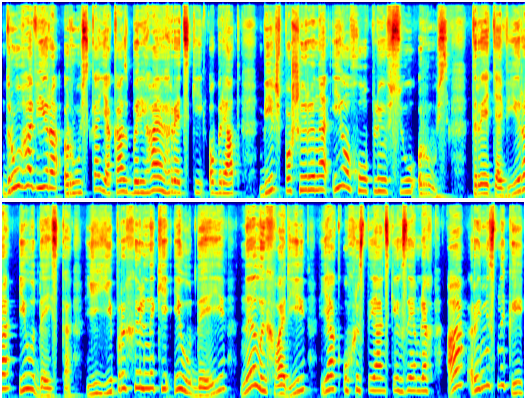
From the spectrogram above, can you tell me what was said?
Друга віра руська, яка зберігає грецький обряд, більш поширена і охоплює всю Русь. Третя віра іудейська. Її прихильники іудеї, не лихварі, як у християнських землях, а ремісники,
